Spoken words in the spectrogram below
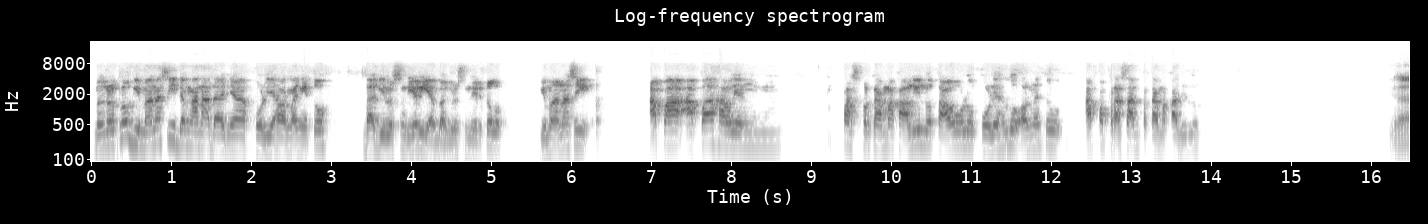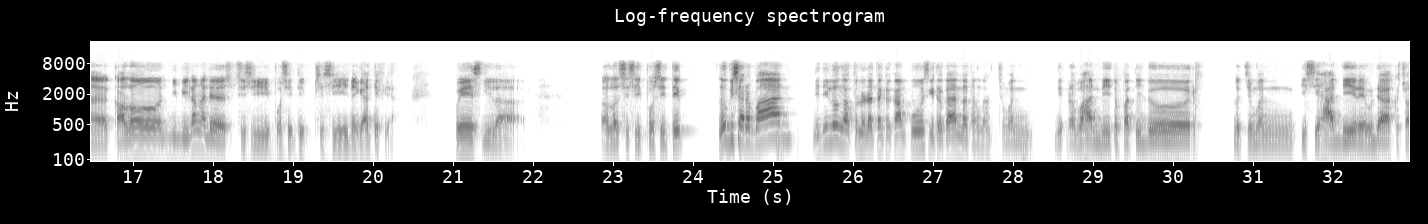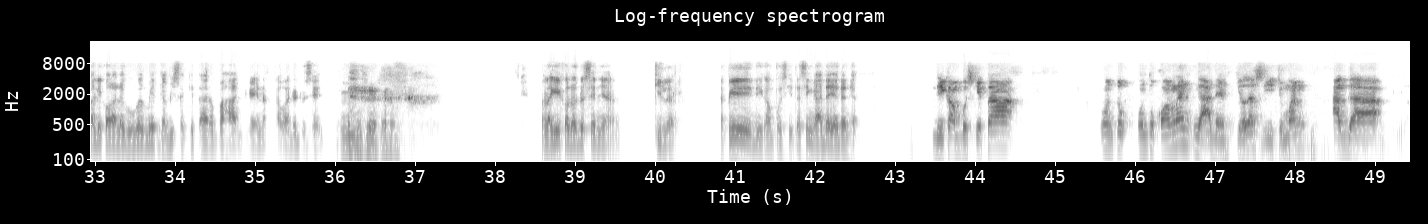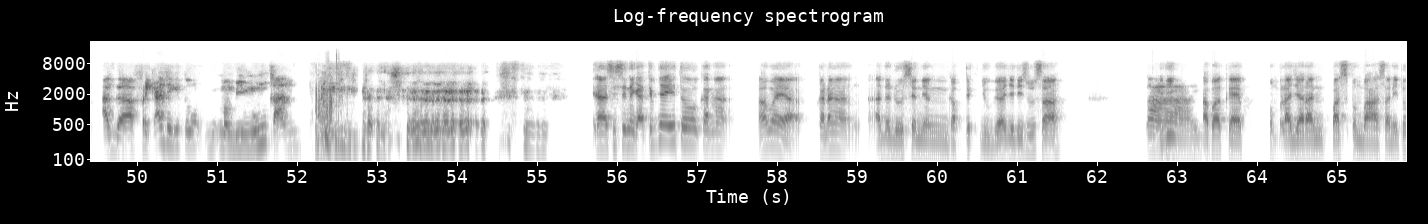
Menurut lo gimana sih dengan adanya kuliah online itu bagi lo sendiri ya, bagi lo sendiri tuh gimana sih? Apa apa hal yang pas pertama kali lo tahu lo kuliah lo online tuh apa perasaan pertama kali lo? Ya, kalau dibilang ada sisi positif, sisi negatif ya. Wes, gila. Kalau sisi positif, lo bisa rebahan. Jadi lo nggak perlu datang ke kampus gitu kan. Datang, cuman di, rebahan di tempat tidur. Lo cuman isi hadir ya udah. Kecuali kalau ada Google Meet nggak bisa kita rebahan. Gak enak tahu ada dosen. Hmm. Apalagi kalau dosennya killer. Tapi di kampus kita sih nggak ada ya Dan ya. Di kampus kita untuk untuk online nggak ada yang killer sih, cuman agak agak freak aja gitu, membingungkan. Ya, sisi negatifnya itu karena apa ya? Kadang ada dosen yang gaptek juga jadi susah. Nah, Jadi apa kayak pembelajaran pas pembahasan itu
